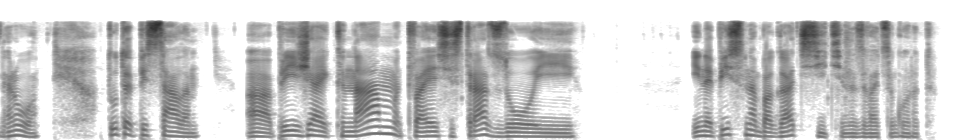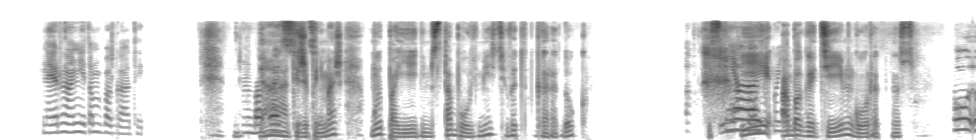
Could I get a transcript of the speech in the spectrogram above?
Здорово. Тут описала. а, приезжай к нам, твоя сестра Зои. И написано Богат Сити, называется город. Наверное, они там богатые. Да, Богат ты же понимаешь, мы поедем с тобой вместе в этот городок. Я И обогатим город нас. По,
